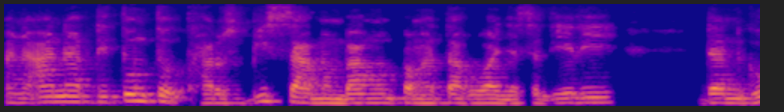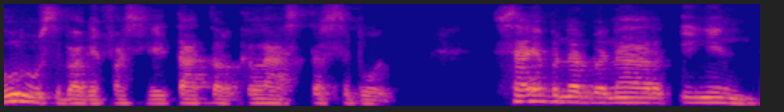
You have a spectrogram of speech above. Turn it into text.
anak-anak dituntut harus bisa membangun pengetahuannya sendiri dan guru sebagai fasilitator kelas tersebut saya benar-benar ingin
